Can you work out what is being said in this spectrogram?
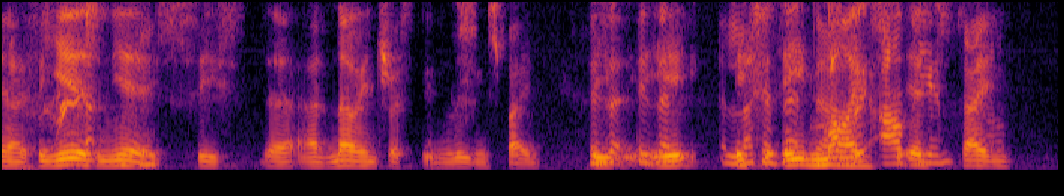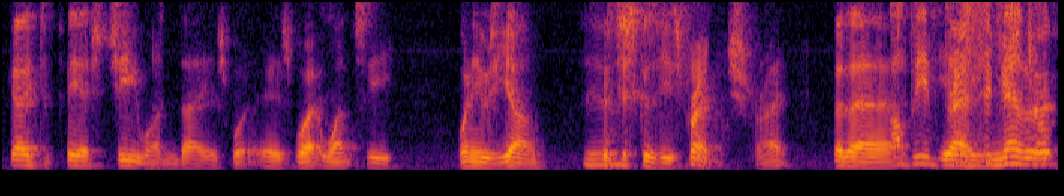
You know, for years and years, okay. he's uh, had no interest in leaving Spain. Is he, that, is he, that he, he might I'll be- entertain going to PSG one day. Is what is what once he when he was young. Yeah. It's just because he's French, right? But uh, I'll be yeah, impressed he if never. his dog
